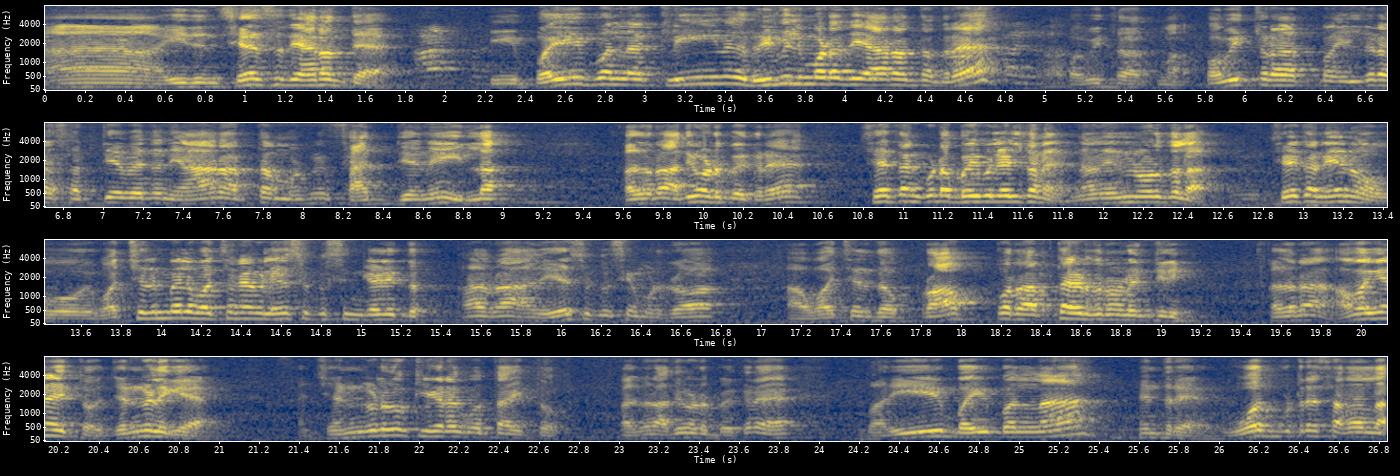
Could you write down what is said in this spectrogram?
ಹಾಂ, ಇದನ್ನ ಸೇರ್ಸೋದು ಯಾರಂತೆ? ಈ ಬೈಬಲ್ನ ಕ್ಲೀನ್ ರಿವೀಲ್ ಮಾಡೋದು ಯಾರು ಅಂತಂದ್ರೆ ಪವಿತ್ರಾತ್ಮ ಪವಿತ್ರಾತ್ಮ ಇಲ್ದಿರ ಸತ್ಯವೇದನ ಯಾರು ಅರ್ಥ ಮಾಡ್ಕೊಂಡು ಸಾಧ್ಯನೇ ಇಲ್ಲ. ಅದರ ಅದೇ ನೋಡ್ಬೇಕ್ರೆ ಚೇತನ್ ಕೂಡ ಬೈಬಲ್ ಹೇಳ್ತಾನೆ, ನಾನು ಏನು ನೋಡ್ದಲ್ಲ. ಚೇತನ್ ಏನು, ವಚನ ಮೇಲೆ ವಚನಗಳು ಕುಸಿಂಗ್ ಹೇಳಿದ್ದು. ಆದ್ರೆ ಅದು ಯೇಸು ಕುಸಿ ಮಾಡಿದ್ರು? ಆ ವಚನದ ಪ್ರಾಪರ್ ಅರ್ಥ ಹಿಡಿದ್ರು ನೋಡಿದ್ದೀನಿ ಅದರ ಅವಾಗೇನಾಯ್ತು ಜನಗಳಿಗೆ ಜನಗಳಿಗೂ ಕ್ಲಿಯರಾಗಿ ಗೊತ್ತಾಯ್ತು. ಅದರ ಅದೇ ನೋಡ್ಬೇಕಾದ್ರೆ ಬರೀ ಬೈಬಲ್ನ ಎಂದ್ರೆ ಓದ್ಬಿಟ್ರೆ ಸರಲ್ಲ.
